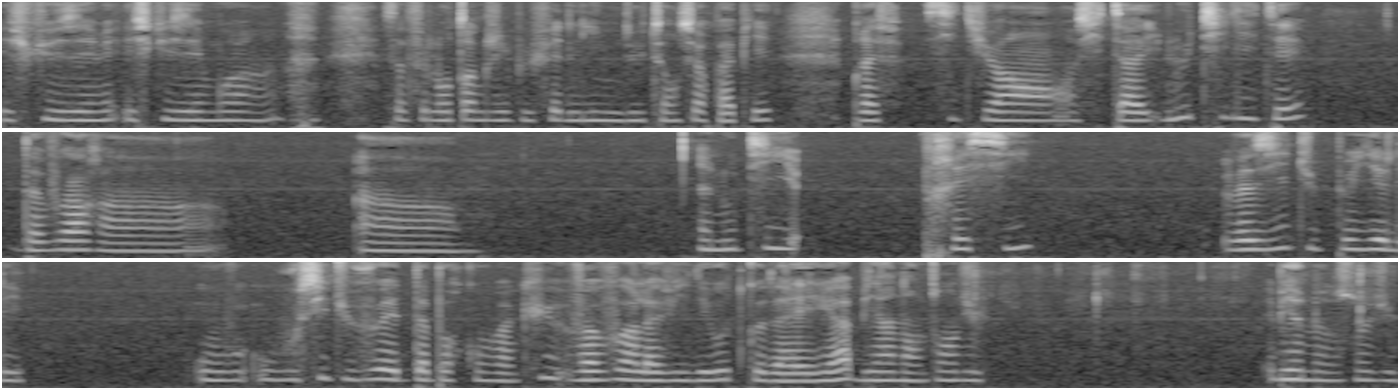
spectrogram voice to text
excusez, excusez-moi, hein. ça fait longtemps que j'ai plus fait de ligne du temps sur papier. Bref, si tu as, si as l'utilité d'avoir un, outil précis, vas-y, tu peux y aller. Ou, si tu veux être d'abord convaincu, va voir la vidéo de Kodaea, bien entendu. Bien entendu.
